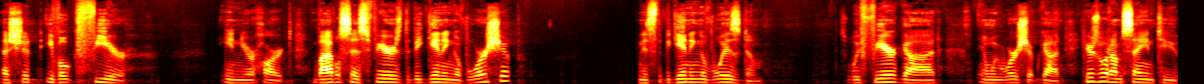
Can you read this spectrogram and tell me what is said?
That should evoke fear in your heart. The Bible says fear is the beginning of worship and it's the beginning of wisdom. So we fear God and we worship God. Here's what I'm saying to you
